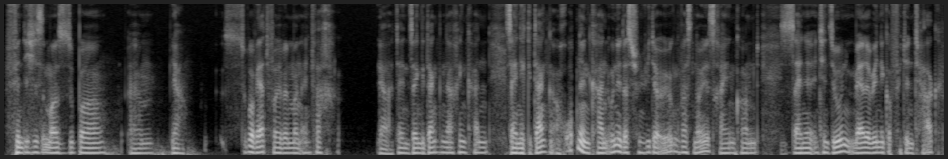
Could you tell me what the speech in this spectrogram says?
finde ich es immer super, ähm, ja, super wertvoll, wenn man einfach ja, den, seinen Gedanken nachhängen kann, seine Gedanken auch ordnen kann, ohne dass schon wieder irgendwas Neues reinkommt, seine Intention mehr oder weniger für den Tag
